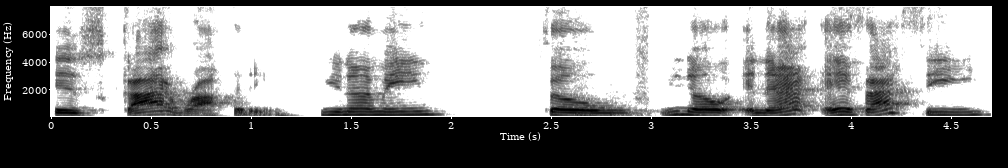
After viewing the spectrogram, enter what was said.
is skyrocketing. You know what I mean? So, you know, and that, as I see,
